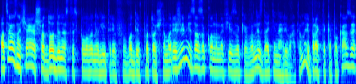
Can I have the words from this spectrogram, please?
а це означає, що до 11,5 літрів води в проточному режимі за законами фізики вони здатні нагрівати. Ну і практика показує,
